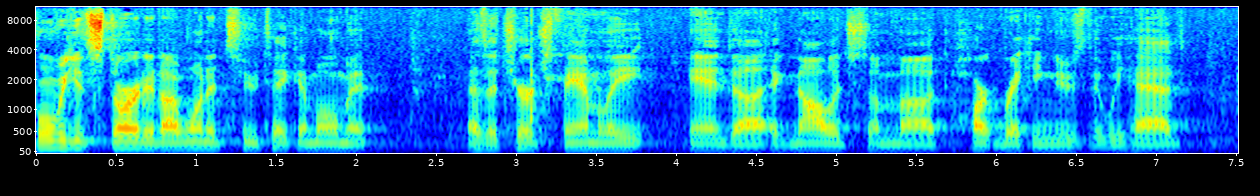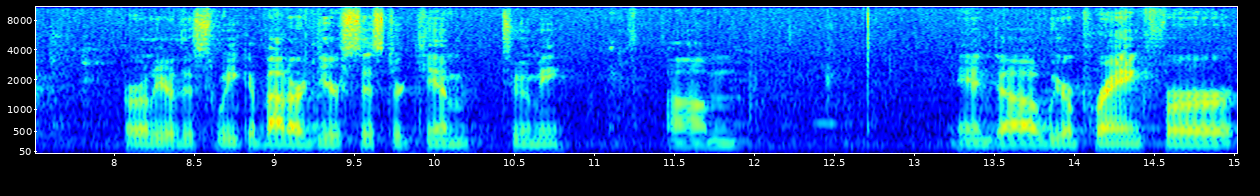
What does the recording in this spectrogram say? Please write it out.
Before we get started, I wanted to take a moment as a church family and uh, acknowledge some uh, heartbreaking news that we had earlier this week about our dear sister Kim Toomey. Um, and uh, we are praying for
